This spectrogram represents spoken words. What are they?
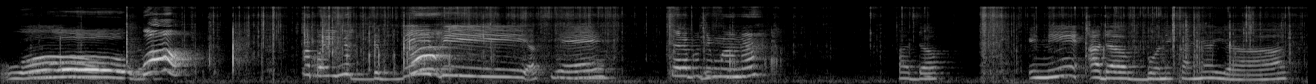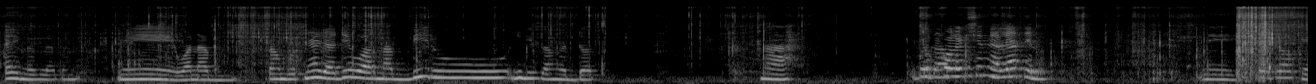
Wow. Wow. Apa ini? the baby oke Cara dapat yang mana? ada ini ada bonekanya ya eh nggak kelihatan nih warna rambutnya jadi warna biru ini bisa ngedot nah itu Udah. collectionnya liatin nih oke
